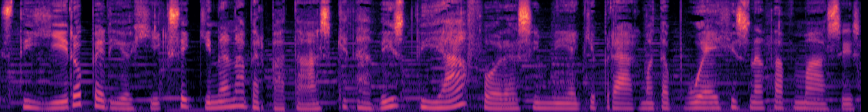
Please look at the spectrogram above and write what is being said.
Στη γύρω περιοχή ξεκίνα να περπατάς και θα δεις διάφορα σημεία και πράγματα που έχεις να θαυμάσεις,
